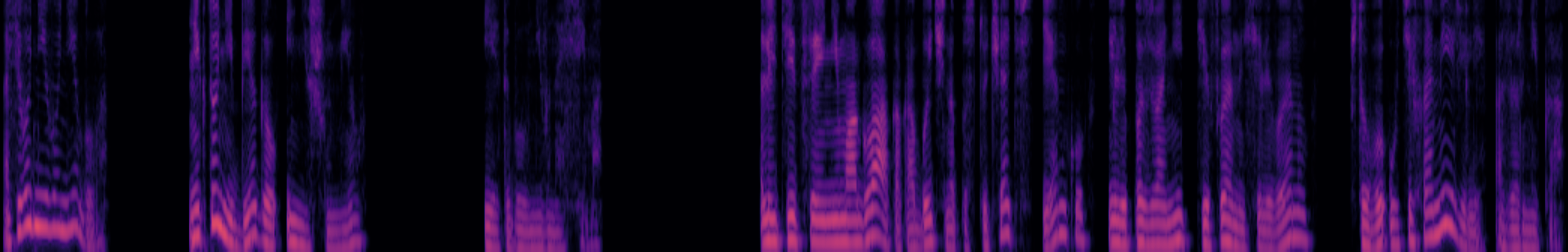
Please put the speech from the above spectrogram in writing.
А сегодня его не было. Никто не бегал и не шумел. И это было невыносимо. Летиция не могла, как обычно, постучать в стенку или позвонить Тифен и Сильвену, чтобы утихомирили озорника.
